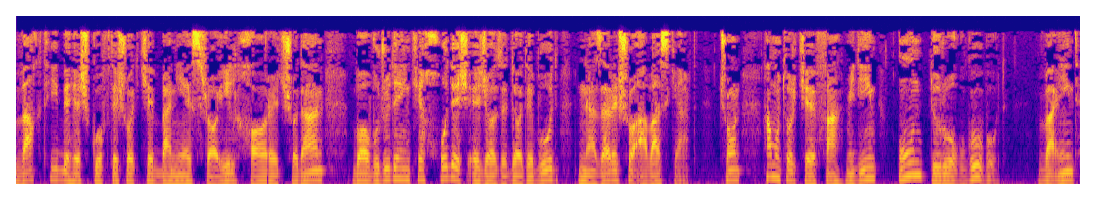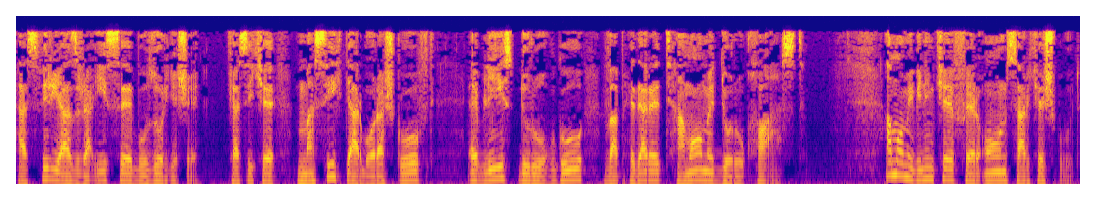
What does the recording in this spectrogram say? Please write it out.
وقتی بهش گفته شد که بنی اسرائیل خارج شدن با وجود اینکه خودش اجازه داده بود نظرش رو عوض کرد. چون همونطور که فهمیدیم اون دروغگو بود و این تصویری از رئیس بزرگشه. کسی که مسیح دربارش گفت ابلیس دروغگو و پدر تمام دروغها است. اما می‌بینیم که فرعون سرکش بود.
